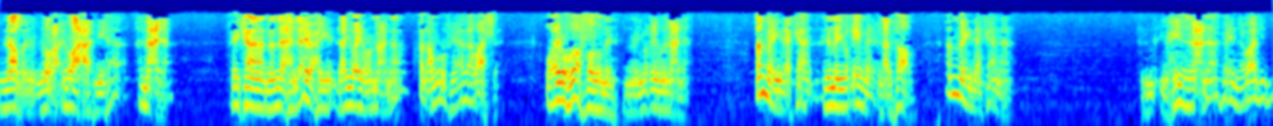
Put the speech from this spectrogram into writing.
يناظر يراعى فيها المعنى. فإن كان اللحن لا لا يغير المعنى فالأمر في هذا واسع. وغيره أفضل منه من يقيم المعنى. أما إذا كان لمن يقيم الألفاظ أما إذا كان يحيل المعنى فإن الواجب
